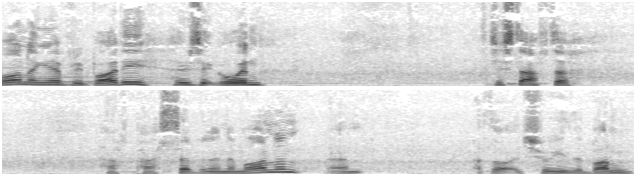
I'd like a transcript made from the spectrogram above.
Morning, everybody. How's it going? Just after half past seven in the morning, and I thought I'd show you the burn.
